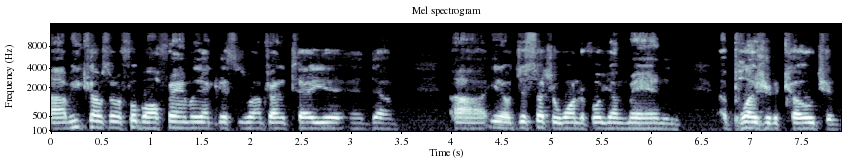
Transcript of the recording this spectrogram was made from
um, he comes from a football family. I guess is what I'm trying to tell you. And um, uh, you know, just such a wonderful young man and a pleasure to coach. And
